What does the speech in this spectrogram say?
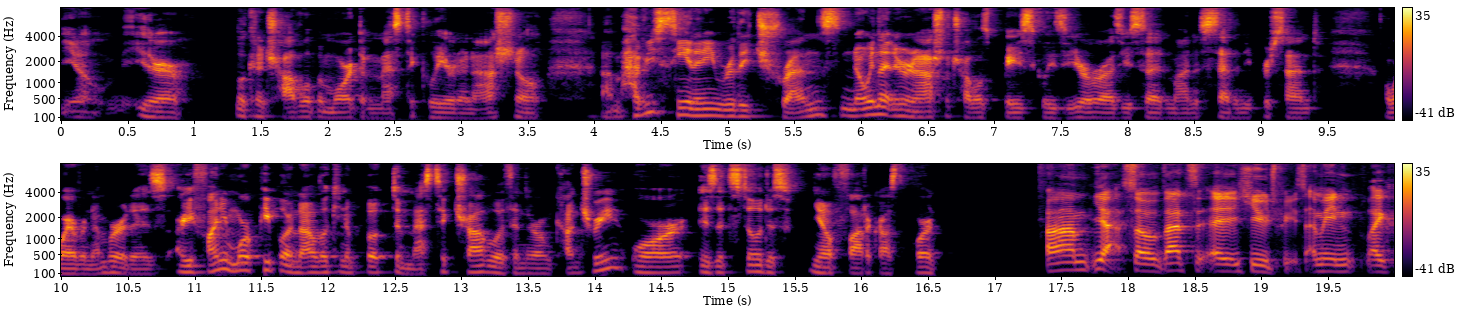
you know either looking to travel a bit more domestically or international. Um, have you seen any really trends? Knowing that international travel is basically zero, as you said, minus seventy percent or whatever number it is, are you finding more people are now looking to book domestic travel within their own country, or is it still just you know flat across the board? Um, yeah, so that's a huge piece. I mean, like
